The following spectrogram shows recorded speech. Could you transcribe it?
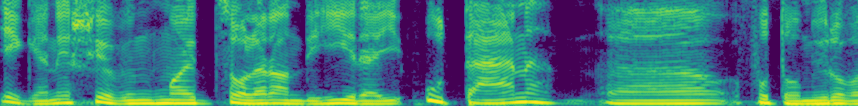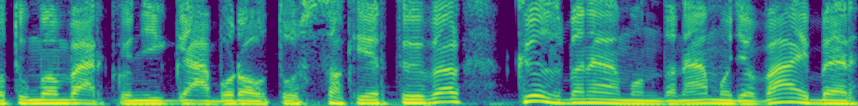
Igen, és jövünk majd Szoller Andi hírei után uh, futóműrovatunkban Várkonyi Gábor autós szakértővel. Közben elmondanám, hogy a Viber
